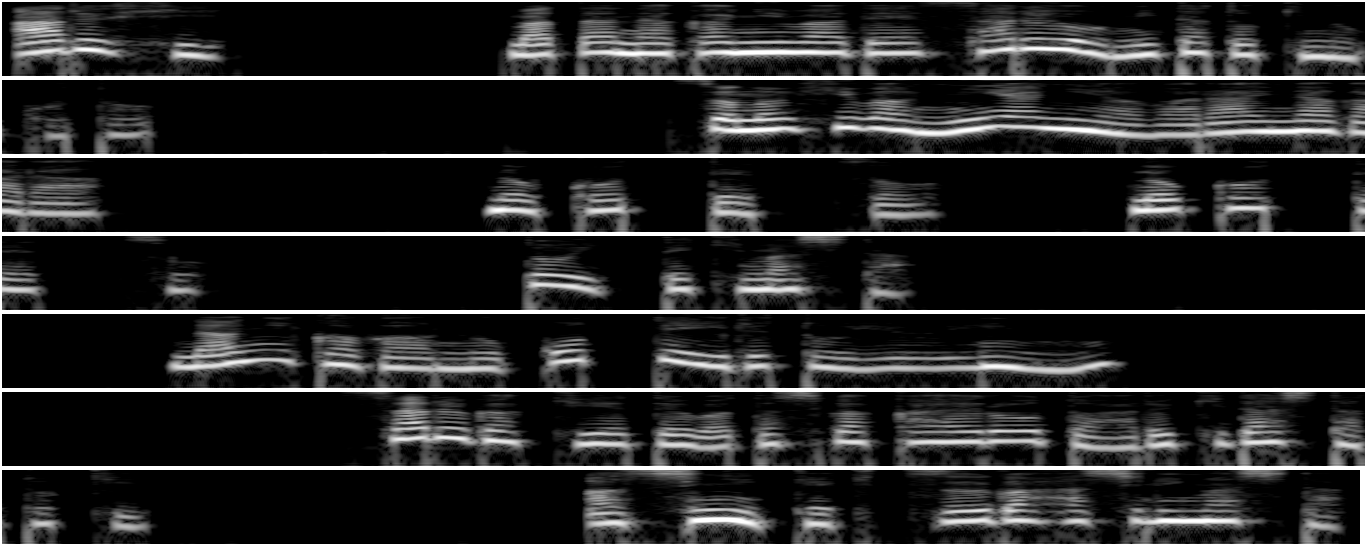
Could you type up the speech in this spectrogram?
ある日、また中庭で猿を見た時のこと。その日はニヤニヤ笑いながら、残ってっぞ、残ってっぞ、と言ってきました。何かが残っているという意味？猿が消えて私が帰ろうと歩き出した時、足に激痛が走りました。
